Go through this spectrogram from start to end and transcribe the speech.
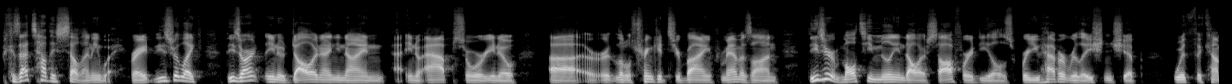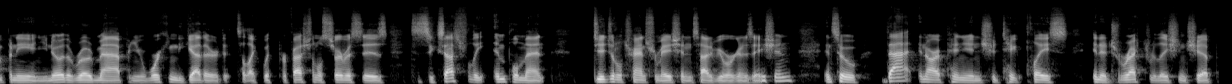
because that's how they sell anyway right? These are like these aren't you know $1.99 uh, you know apps or you know uh, or little trinkets you're buying from amazon. These are multi-million dollar software deals where you have a relationship with the company and you know the roadmap and you're working together to, to like with professional services to successfully implement digital transformation inside of your organization. And so that, in our opinion, should take place in a direct relationship.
